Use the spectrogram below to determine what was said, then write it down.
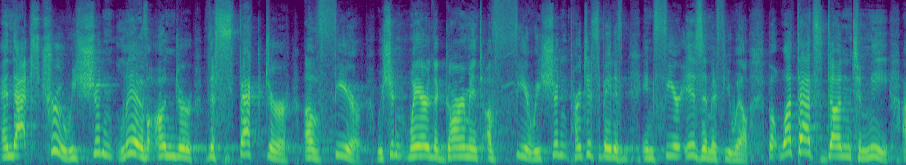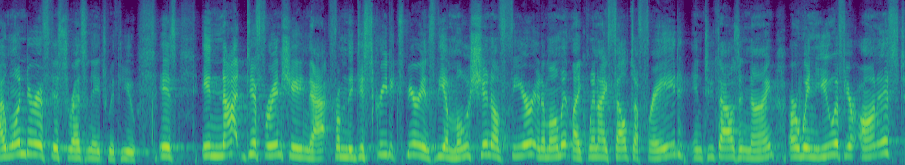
And that's true. We shouldn't live under the specter of fear. We shouldn't wear the garment of fear. We shouldn't participate in, in fearism, if you will. But what that's done to me, I wonder if this resonates with you, is in not differentiating that from the discrete experience, the emotion of fear in a moment, like when I felt afraid in 2009, or when you, if you're honest,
